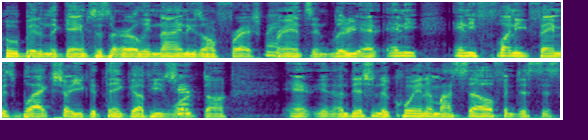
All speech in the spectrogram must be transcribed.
who'd been in the game since the early '90s on Fresh Right. Prince and literally any any funny famous black show you could think of. He's Sure. worked on. And in addition to Quinn and myself, and just this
